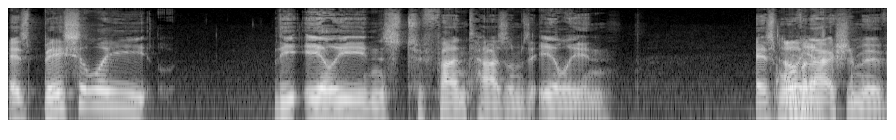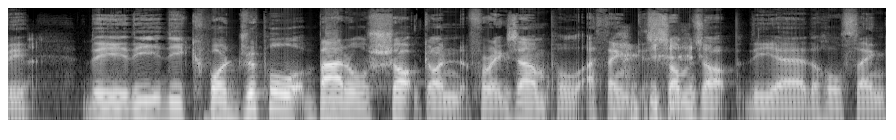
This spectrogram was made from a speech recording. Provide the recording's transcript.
it's basically the aliens to Phantasm's alien. It's more oh, of an yeah. action movie. The, the, the quadruple barrel shotgun, for example, I think sums up the uh, the whole thing.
